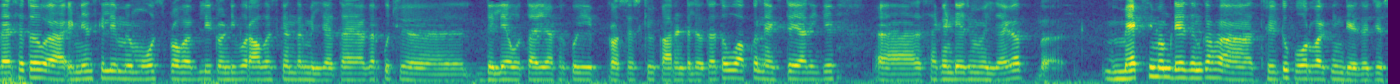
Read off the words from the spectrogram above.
वैसे तो इंडियंस के लिए most probably twenty four hours के अंदर मिल जाता है। अगर कुछ डिले होता है या फिर कोई प्रोसेस के कारण डिले होता है तो वो आपको नेक्स्ट डे यानी कि सेकेंड डेज़ में मिल जाएगा। मैक्सिमम डेज़ इनका three two four working days है, जिस,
